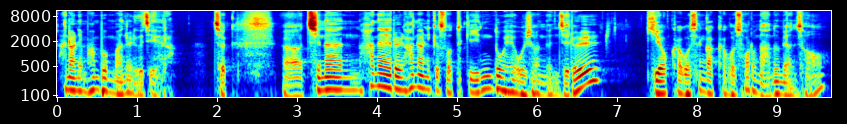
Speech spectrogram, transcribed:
하나님 한 분만을 의지해라. 즉 어, 지난 한 해를 하나님께서 어떻게 인도해 오셨는지를 기억하고 생각하고 서로 나누면서 어,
